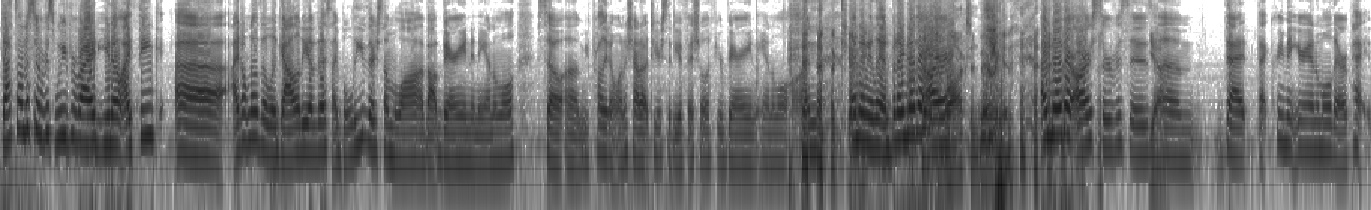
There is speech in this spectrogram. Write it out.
That's not a service we provide. You know, I think uh, I don't know the legality of this. I believe there's some law about burying an animal, so um, you probably don't want to shout out to your city official if you're burying an animal on, Okay. on any land. But I know there it in are box and bury it. I know there are services Yeah. um, that that cremate your animal. There are pet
